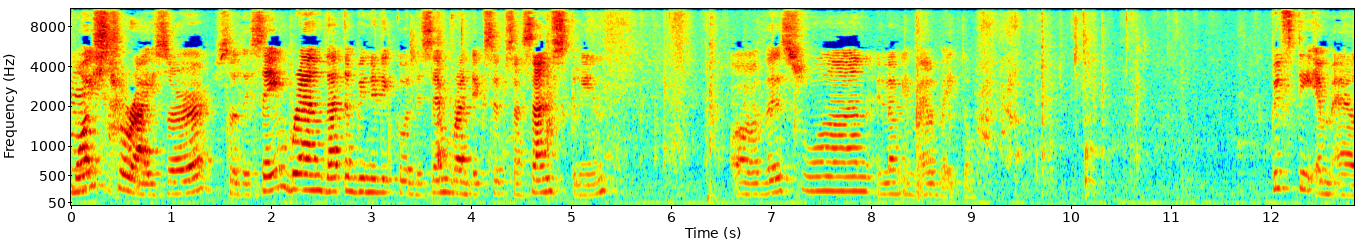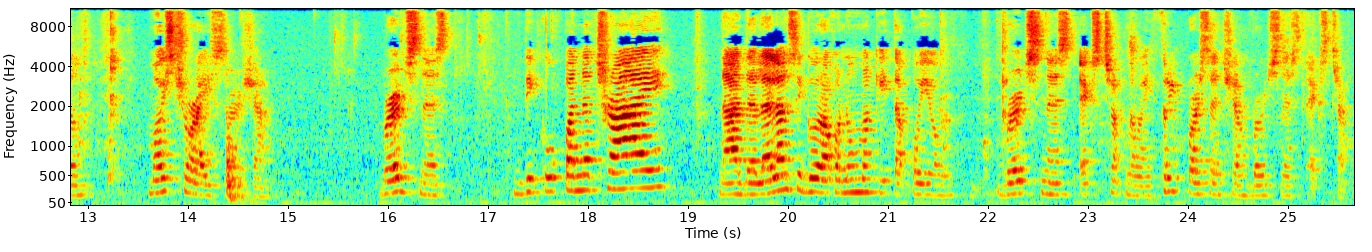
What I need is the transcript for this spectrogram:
moisturizer. So, the same brand. Lahat ng binili ko, the same brand except sa sunscreen. Oh, this one, ilang ml ba ito? 50 ml. Moisturizer siya. Bird's Nest. Hindi ko pa na-try. Nadala lang siguro ako nung makita ko yung bird's nest extract na may 3% siyang bird's nest extract.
